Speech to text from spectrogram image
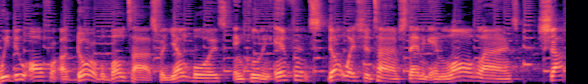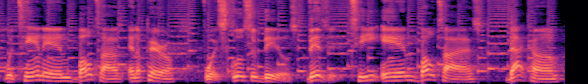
We do offer adorable bow ties for young boys, including infants. Don't waste your time standing in long lines. Shop with T&N bow ties and apparel for exclusive deals. Visit tnbowties.com.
